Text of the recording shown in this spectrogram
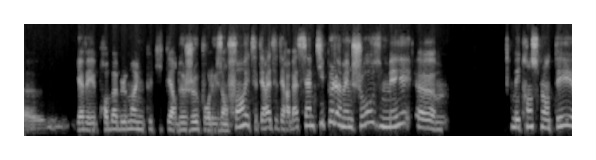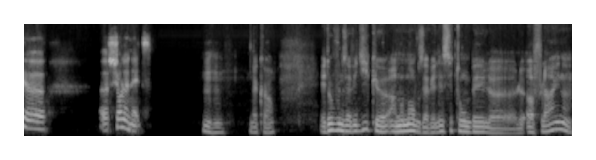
il y avait probablement une petite aire de jeu pour les enfants, etc. etc. Bah, c'est un petit peu la même chose, mais, euh, mais transplanté euh, sur le net. Mmh D'accord. Et donc, vous nous avez dit qu'à un moment, vous avez laissé tomber le, offline,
